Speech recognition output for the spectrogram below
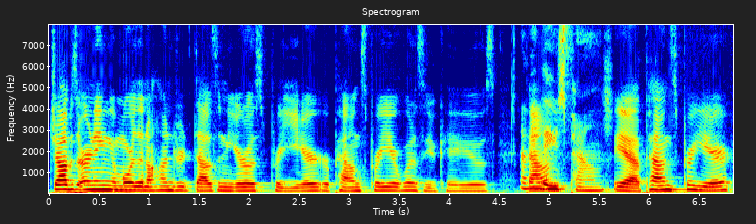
jobs earning more than hundred thousand euros per year or pounds per year. What does the UK use? I pounds? think they use pounds. Yeah, pounds per year.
